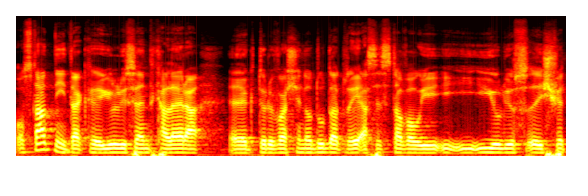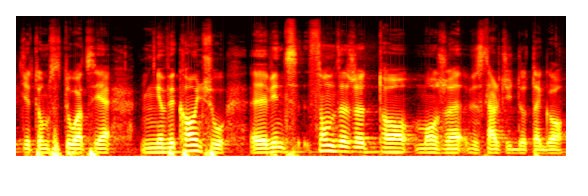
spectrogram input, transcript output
ostatniej, tak, Juliusa Endhalera, e, który właśnie no Duda tutaj asystował i, i, i Julius e, świetnie tą sytuację mm, wykończył, e, więc sądzę, że to może wystarczyć do tego,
